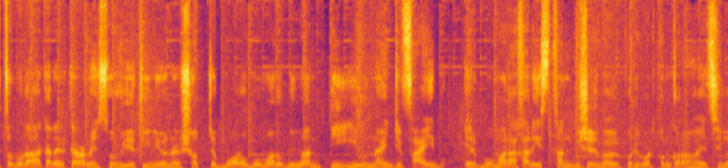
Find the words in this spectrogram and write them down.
এত বড় আকারের কারণে সোভিয়েত ইউনিয়নের সবচেয়ে বড় বোমারু বিমান টি ইউ নাইনটি ফাইভ এর বোমা রাখার স্থান বিশেষভাবে পরিবর্তন করা হয়েছিল।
